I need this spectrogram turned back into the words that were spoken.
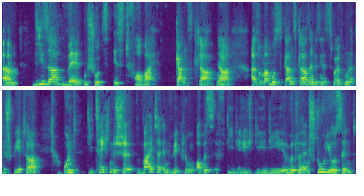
Ähm, dieser Welpenschutz ist vorbei. Ganz klar, ja. Also man muss ganz klar sein, wir sind jetzt zwölf Monate später und die technische Weiterentwicklung, ob es die, die, die, die virtuellen Studios sind,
